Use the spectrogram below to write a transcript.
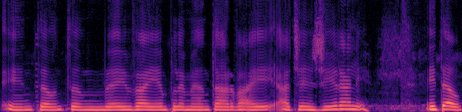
então também vai implementar, vai atingir ali. Então,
